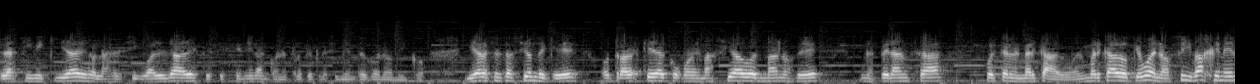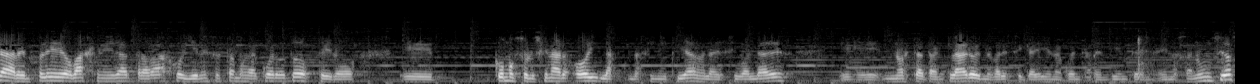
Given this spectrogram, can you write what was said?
las inequidades o las desigualdades que se generan con el propio crecimiento económico. Y da la sensación de que otra vez queda como demasiado en manos de una esperanza puesta en el mercado. Un mercado que, bueno, sí, va a generar empleo, va a generar trabajo y en eso estamos de acuerdo todos, pero eh, cómo solucionar hoy las, inequidades o las desigualdades eh, no está tan claro y me parece que hay una cuenta pendiente en los anuncios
